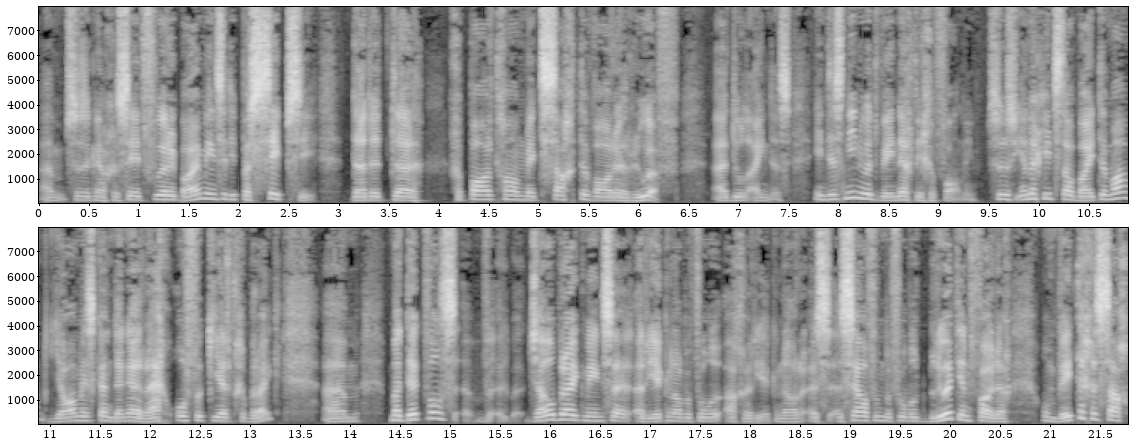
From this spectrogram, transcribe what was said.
Ehm um, soos ek nou gesê het voor het baie mense die persepsie dat dit uh, gepaard gaan met sagte ware roof uh, doeleindes. En dis nie noodwendig die geval nie. Soos enigiets daar buite maar, ja, mens kan dinge reg of verkeerd gebruik. Ehm um, maar dikwels jailbreak mense 'n rekenaar byvoorbeeld ag 'n rekenaar is 'n selfoon byvoorbeeld bloot eenvoudig om wettige sag,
